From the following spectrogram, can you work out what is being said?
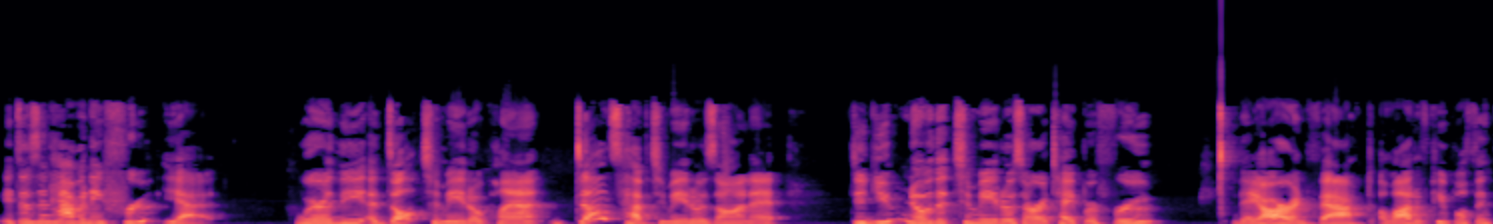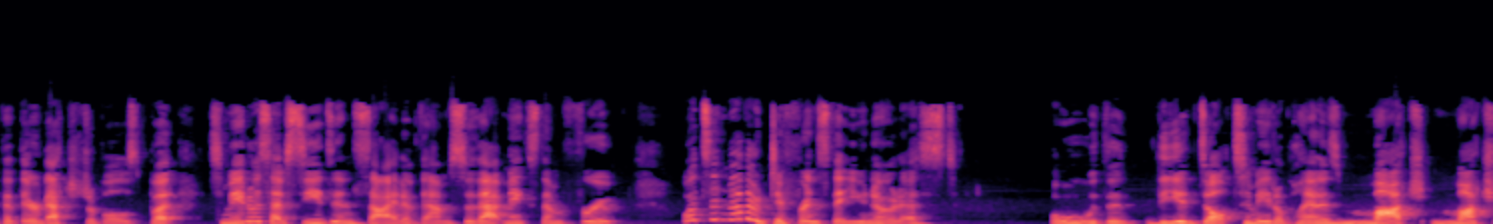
It doesn't have any fruit yet. Where the adult tomato plant does have tomatoes on it. Did you know that tomatoes are a type of fruit? They are, in fact. A lot of people think that they're vegetables, but tomatoes have seeds inside of them, so that makes them fruit. What's another difference that you noticed? Oh, the, the adult tomato plant is much, much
